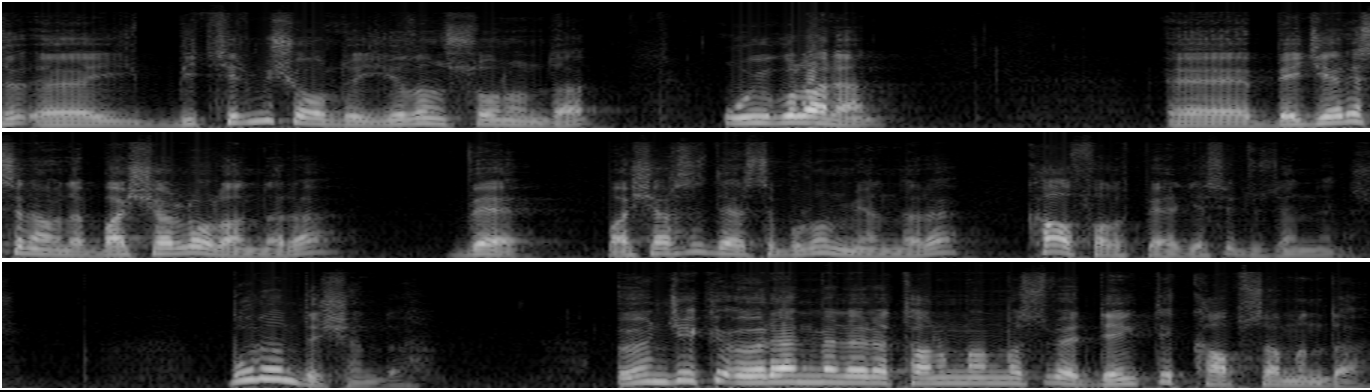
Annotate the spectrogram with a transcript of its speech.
e, bitirmiş olduğu yılın sonunda uygulanan e, beceri sınavında başarılı olanlara ve başarısız dersi bulunmayanlara kalfalık belgesi düzenlenir. Bunun dışında önceki öğrenmelere tanımlanması ve denklik kapsamında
